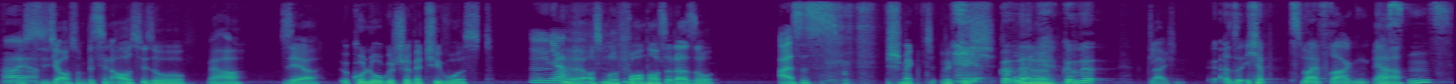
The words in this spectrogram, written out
Ah, Und ja. Es sieht ja auch so ein bisschen aus wie so, ja, sehr ökologische Veggie-Wurst Mm, ja. äh, aus dem Reformhaus oder so. Aber es ist, schmeckt wirklich können wir, ohne können wir Gleichen. also ich habe zwei Fragen. Ja. Erstens,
